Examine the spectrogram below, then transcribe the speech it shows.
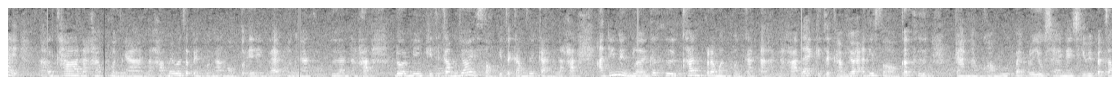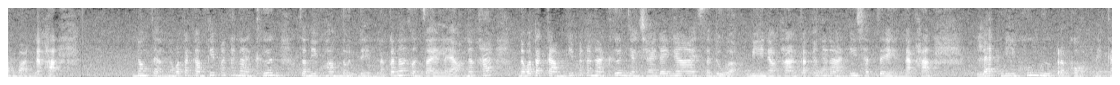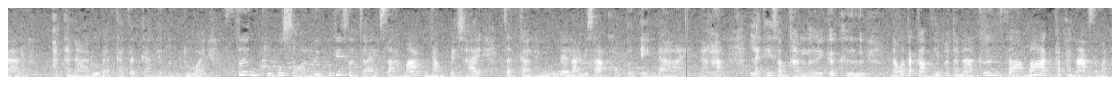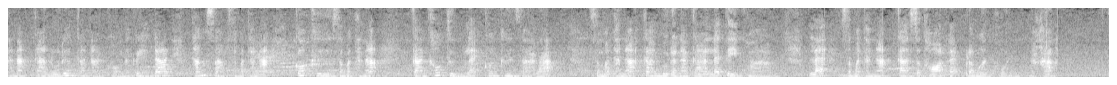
คุณค่านะคะผลงานนะคะ ไม่ว่าจะเป็นผลงานของตัวเองและผลงานของเพื่อนนะคะ โดยมีกิจกรรมย่อย 2 กิจกรรมด้วยกันนะคะ อันที่หนึ่งเลยก็คือขั้นประเมินผลการอ่านนะคะ และกิจกรรมย่อยอันที่สองก็คือ การนำความรู้ไปประยุกต์ใช้ในชีวิตประจำวันนะคะ นอกจากนวัตกรรมที่พัฒนาขึ้น จะมีความโดดเด่นแล้วก็น่าสนใจแล้วนะคะ นวัตกรรมที่พัฒนาขึ้นยังใช้ได้ง่าย สะดวกมีแนวทางการพัฒนาที่ชัดเจนนะคะ และมีคู่มือประกอบในการพัฒนารูปแบบการจัดการเรียนรู้ด้วย ซึ่งครูผู้สอนหรือผู้ที่สนใจสามารถนำไปใช้จัดการเรียนรู้ในรายวิชาของตนเองได้นะคะ และที่สำคัญเลยก็คือ นวัตกรรมที่พัฒนาขึ้นสามารถพัฒนาสมรรถนะการรู้เรื่องการอ่านของนักเรียนได้ทั้ง 3 สมรรถนะก็คือสมรรถนะการเข้าถึงและค้นคืนสาระ สมรรถนะการบูรณาการและตีความ และสมรรถนะการสะท้อนและประเมินผลนะคะ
